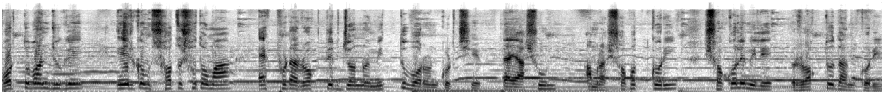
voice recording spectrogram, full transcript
বর্তমান যুগে এরকম শত শত মা এক ফোঁটা রক্তের জন্য মৃত্যুবরণ করছে। তাই আসুন, আমরা শপথ করি, সকলে মিলে রক্তদান করি।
